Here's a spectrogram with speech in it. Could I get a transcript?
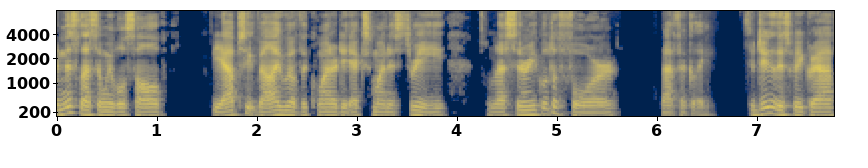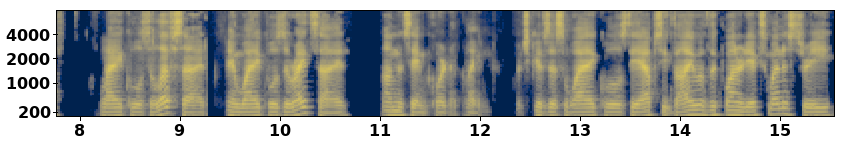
In this lesson, we will solve the absolute value of the quantity x minus 3 less than or equal to 4 graphically. To do this, we graph y equals the left side and y equals the right side on the same coordinate plane, which gives us y equals the absolute value of the quantity x minus 3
